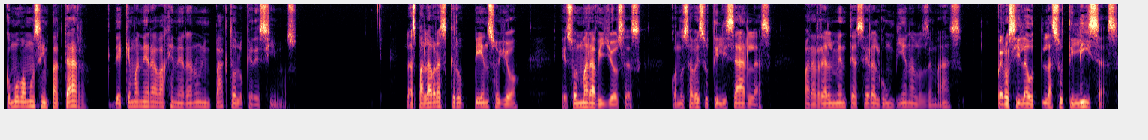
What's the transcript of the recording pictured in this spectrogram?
¿Cómo vamos a impactar? de qué manera va a generar un impacto lo que decimos. Las palabras creo, pienso yo que son maravillosas cuando sabes utilizarlas para realmente hacer algún bien a los demás. Pero si las utilizas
